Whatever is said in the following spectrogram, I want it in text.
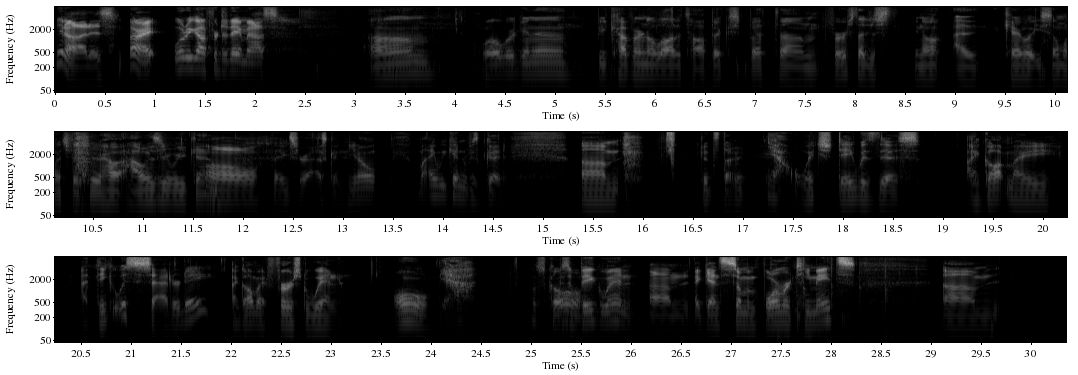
You know how it is. All right, what do we got for today, Mass? Um, well, we're gonna be covering a lot of topics, but um, first, I just, you know, I care about you so much, Fischer. How how was your weekend? Oh, thanks for asking. You know, my weekend was good. Um, Good start. yeah, which day was this? I got my, I think it was Saturday. I got my first win. Oh, Yeah, let's it go. was a big win. Um, against some former teammates. Um,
